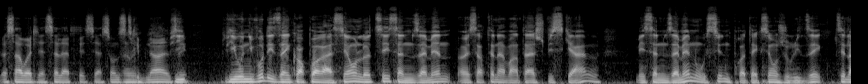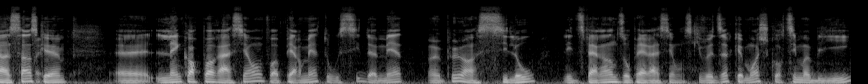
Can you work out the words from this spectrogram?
Là, ça va être laissé à l'appréciation du tribunal. tu sais. Puis, puis au niveau des incorporations, là, tu sais, ça nous amène un certain avantage fiscal, mais ça nous amène aussi une protection juridique. Tu sais, dans le sens que euh, l'incorporation va permettre aussi de mettre un peu en silo les différentes opérations. Ce qui veut dire que moi, je suis courtier immobilier,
